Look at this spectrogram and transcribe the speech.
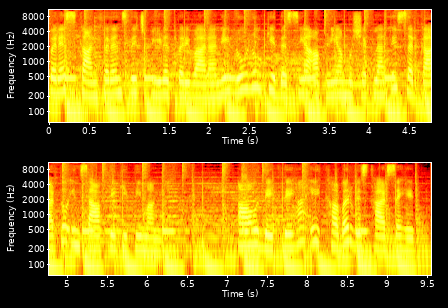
ਪ੍ਰੈਸ ਕਾਨਫਰੰਸ ਵਿੱਚ ਪੀੜਤ ਪਰਿਵਾਰਾਂ ਨੇ ਰੋ ਰੋ ਕੇ ਦੱਸੀਆਂ ਆਪਣੀਆਂ ਮੁਸ਼ਕਲਾਂ ਤੇ ਸਰਕਾਰ ਤੋਂ ਇਨਸਾਫ ਦੀ ਕੀਤੀ ਮੰਗ ਆਓ ਦੇਖਦੇ ਹਾਂ ਇਹ ਖਬਰ ਵਿਸਥਾਰ ਸਹਿਤ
